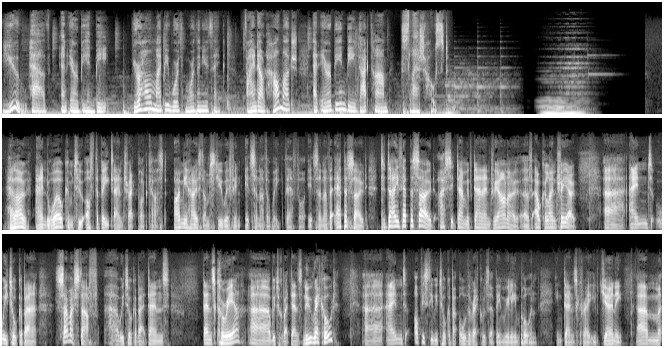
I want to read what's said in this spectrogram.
you have an Airbnb. Your home might be worth more than you think. Find out how much at airbnb.com/slash host. Hello and welcome to Off the Beaten Track podcast. I'm your host, I'm Stu Whiffin. It's another week, therefore, it's another episode. Today's episode, I sit down with Dan Andriano of Alkaline Trio uh, and we talk about so much stuff. Uh, we talk about Dan's Dan's career. Uh, we talk about Dan's new record. Uh, and obviously, we talk about all the records that have been really important in Dan's creative journey. Um,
